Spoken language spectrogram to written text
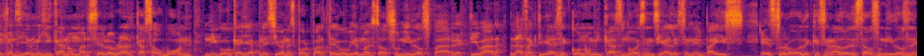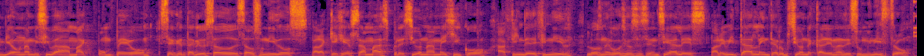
El canciller mexicano Marcelo Ebrard Casaubón negó que haya presiones por parte del gobierno de Estados Unidos para reactivar las actividades económicas no esenciales en el país. Esto luego de que el senador de Estados Unidos le enviara una misiva a Mike Pompeo, secretario de Estado de Estados Unidos, para que ejerza más presión a México a fin de definir los negocios esenciales para evitar la interrupción de cadenas de suministro.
